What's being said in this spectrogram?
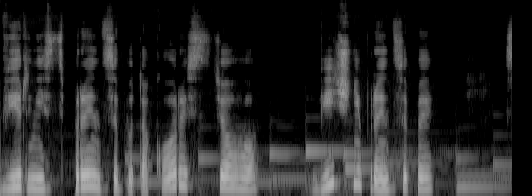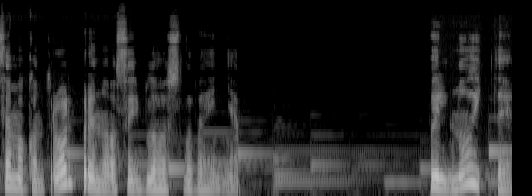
вірність принципу та користь цього, вічні принципи, самоконтроль приносить благословення. Пильнуйте,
